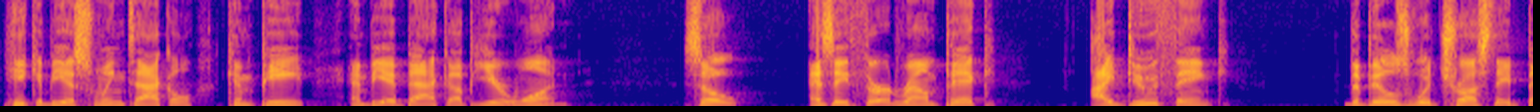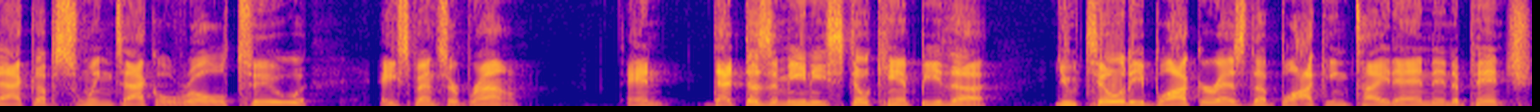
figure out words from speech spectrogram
he could be a swing tackle, compete, and be a backup year one. So, as a third round pick, I do think the Bills would trust a backup swing tackle role to a Spencer Brown. And that doesn't mean he still can't be the utility blocker as the blocking tight end in a pinch.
